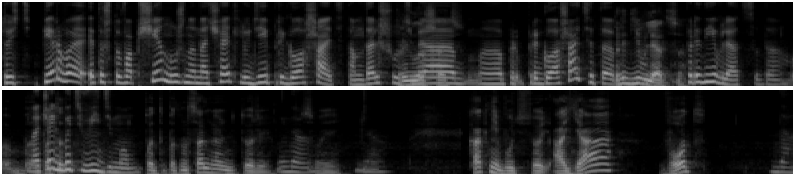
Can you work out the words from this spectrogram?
То есть первое, это что вообще нужно начать людей приглашать. Там дальше приглашать. у тебя э, при, приглашать это... Предъявляться. Предъявляться, да. Начать Пот... быть видимым. Под потенциальной аудитории да. своей. Да. Как-нибудь все. А я вот... Да.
